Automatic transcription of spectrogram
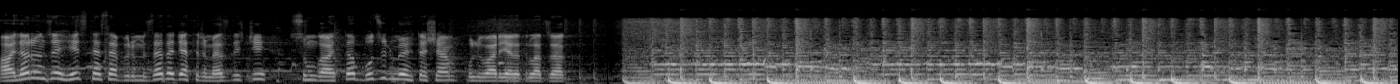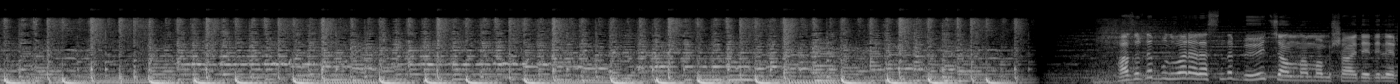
Aylar öncə heç təsəvvürümüzə də gətirməzdik ki, Sumqayıtda bu cür möhtəşəm bulvar yaradılacaq. Hazırda bulvar arasında böyük canlanma müşahidə edilir.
